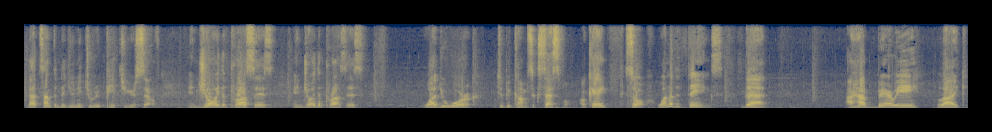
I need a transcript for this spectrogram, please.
that's something that you need to repeat to yourself. Enjoy the process, enjoy the process while you work to become successful, okay? So, one of the things that I have very like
